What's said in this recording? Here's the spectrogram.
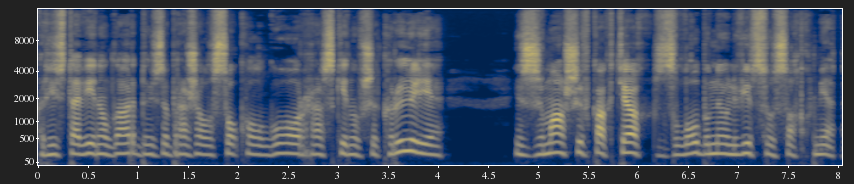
Крестовину гарду изображал сокол гор, раскинувший крылья и сжимавший в когтях злобную львицу Сахмет.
